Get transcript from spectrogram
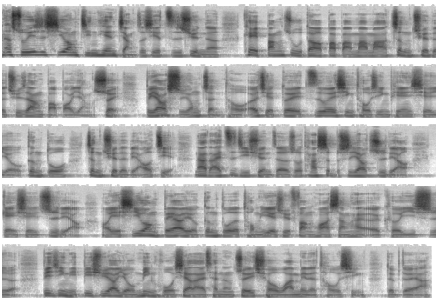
那所以是希望今天讲这些资讯呢，可以帮助到爸爸妈妈正确的去让宝宝仰睡，不要使用枕头，而且对自慰性头型偏斜有更多正确的了解，那来自己选择说他是不是要治疗，给谁治疗哦，也希望不要有更多的同业去放话伤害儿科医师了，毕竟你必须要有命活下来，才能追求完美的头型，对不对啊？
